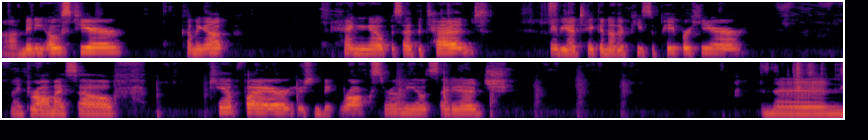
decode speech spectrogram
uh, mini host here, coming up, hanging out beside the tent. Maybe I take another piece of paper here. I draw myself campfire. Here's some big rocks around the outside edge. And then,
